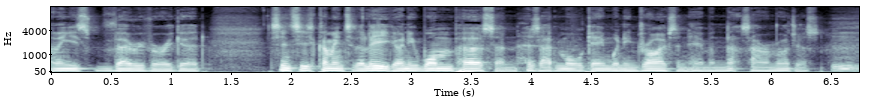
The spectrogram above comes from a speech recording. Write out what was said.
I think he's very, very good. Since he's come into the league, only one person has had more game-winning drives than him, and that's Aaron Rodgers. Mm.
